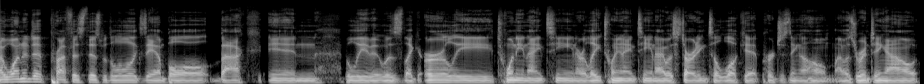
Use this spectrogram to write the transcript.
I wanted to preface this with a little example. Back in, I believe it was like early 2019 or late 2019, I was starting to look at purchasing a home. I was renting out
